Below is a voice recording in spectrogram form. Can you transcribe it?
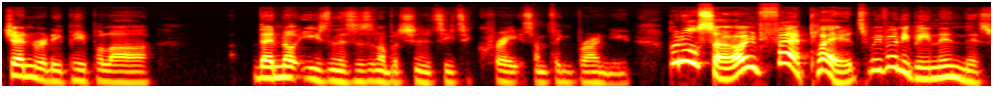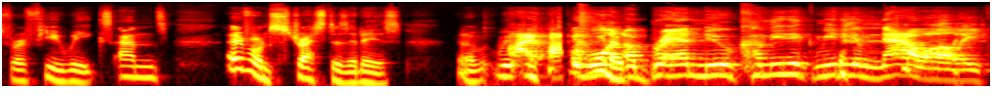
generally people are they're not using this as an opportunity to create something brand new. But also, I mean, fair play. It's we've only been in this for a few weeks, and everyone's stressed as it is. You know, we, I, I want know. a brand new comedic medium now, Ollie.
